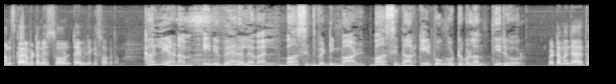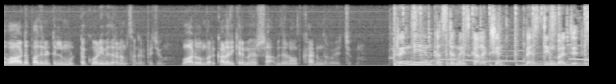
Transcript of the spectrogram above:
നമസ്കാരം ന്യൂസ് ഓൺ ടൈമിലേക്ക് സ്വാഗതം. കല്യാണം ഇനി വേറെ level. Basid wedding mall Basid arcade Poongottukulam Tirur. വെട്ടപഞ്ചായത്ത് വാർഡ് പതിനെട്ടിൽ മുട്ടക്കോഴി വിതരണം സംഘടിപ്പിച്ചു. വാർഡ് മെമ്പർ കളരിക്കൽ മഹർഷ വിതരണോദ്ഘാടനം നിർവഹിച്ചു. Trendy and customise collection best in budget.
